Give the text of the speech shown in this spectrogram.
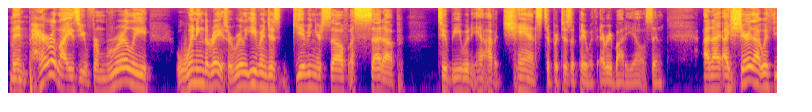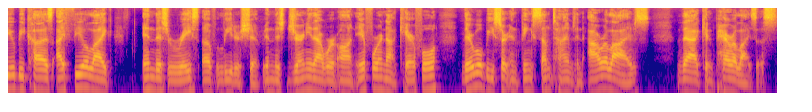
then paralyze you from really winning the race or really even just giving yourself a setup to be able to have a chance to participate with everybody else. And and I, I share that with you because I feel like in this race of leadership, in this journey that we're on, if we're not careful, there will be certain things sometimes in our lives that can paralyze us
